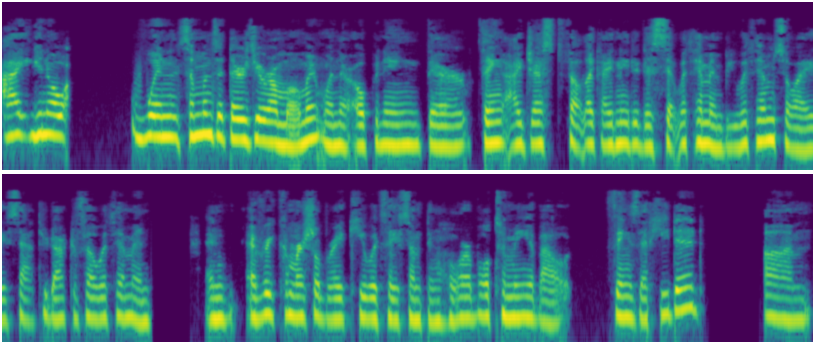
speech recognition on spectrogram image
I, you know, when someone's at their zero moment, when they're opening their thing, I just felt like I needed to sit with him and be with him. So I sat through Dr. Phil with him and, and every commercial break, he would say something horrible to me about things that he did. Um,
